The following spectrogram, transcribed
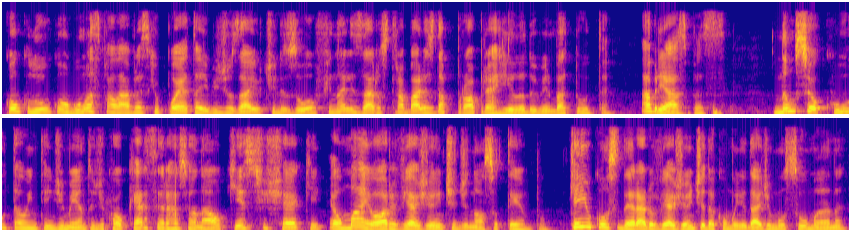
Concluo com algumas palavras que o poeta Ibn Juzai utilizou ao finalizar os trabalhos da própria Rila do Ibn Batuta. Abre aspas. Não se oculta ao entendimento de qualquer ser racional que este cheque é o maior viajante de nosso tempo. Quem o considerar o viajante da comunidade muçulmana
